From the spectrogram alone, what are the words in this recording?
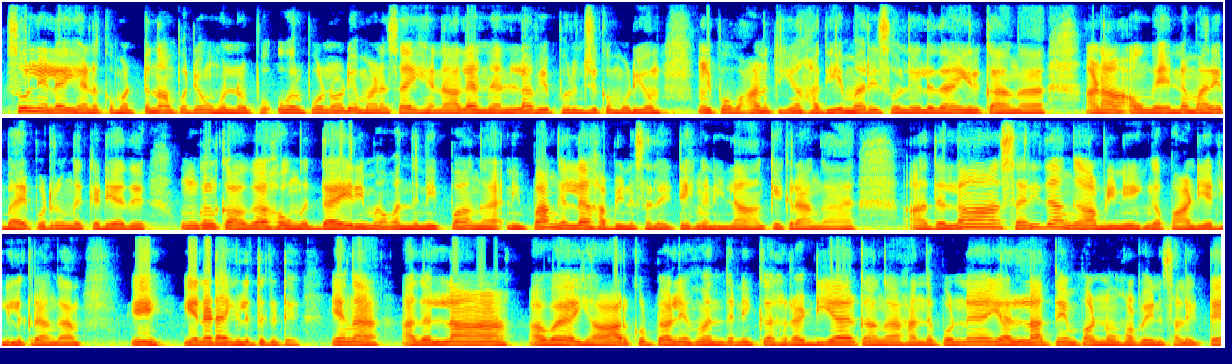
சூழ்நிலை எனக்கு மட்டும்தான் புரியும். ஒன்று பொ- ஒரு பொண்ணுடைய மனசை என்னால் நல்லாவே புரிஞ்சுக்க முடியும். இப்போ வானத்தையும் அதே மாதிரி சூழ்நிலை தான் இருக்காங்க. ஆனால் அவங்க என்ன மாதிரி பயப்படுறவங்க கிடையாது. உங்களுக்காக அவங்க தைரியமாக வந்து நிற்பாங்க நிற்பாங்கல்ல அப்படின்னு சொல்லிட்டு இங்கே நீலாம் கேட்குறாங்க அதெல்லாம் சரிதாங்க அப்படின்னு இங்கே பாண்டியன் இழுக்கிறாங்க. ஏய் என்னடா இழுத்துக்கிட்டு? ஏங்க அதெல்லாம் அவ யார் கூப்பிட்டாலையும் வந்து நிற்க ரெடியாக இருக்காங்க. அந்த பொண்ணு எல்லாத்தையும் பண்ணும் அப்படின்னு சொல்லிட்டு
